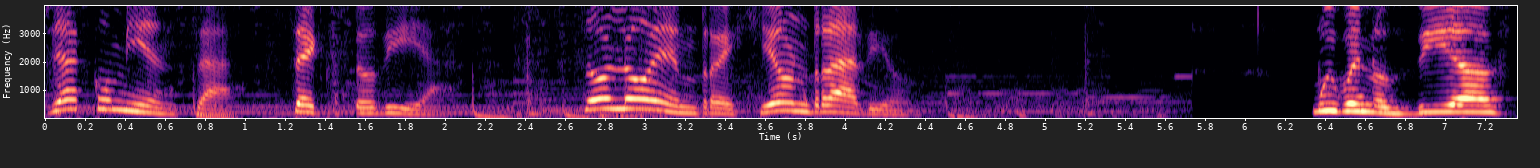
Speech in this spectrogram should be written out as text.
Ya comienza sexto día, solo en región radio. Muy buenos días.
